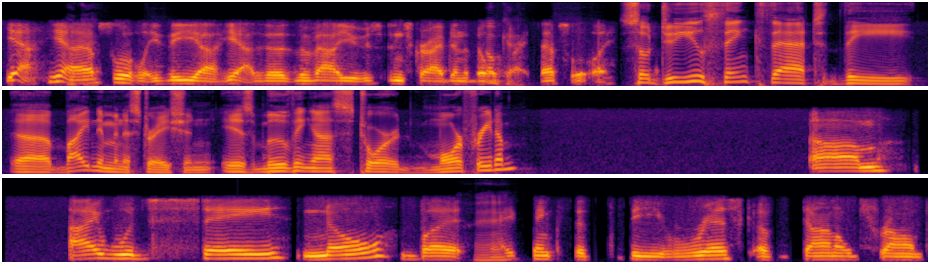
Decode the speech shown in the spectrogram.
Yeah, yeah, absolutely. The uh, yeah, the the values inscribed in the Bill Okay. of Rights, absolutely. So, do you think that the uh, Biden administration is moving us toward more freedom? Um, I would say no, but Okay. I think that the risk of Donald Trump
